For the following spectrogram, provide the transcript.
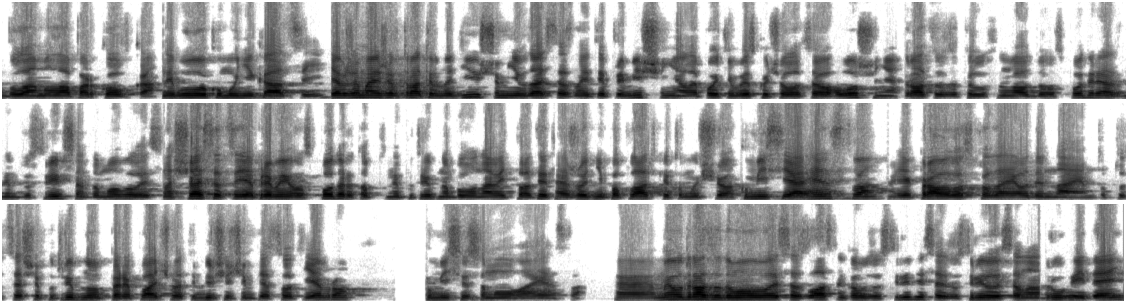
була мала парковка, не було комунікацій. Я вже майже втратив надію, що мені вдасться знайти приміщення, але потім вискочило це оголошення. Одразу зателефонував до господаря, з ним зустрівся, домовились. На щастя, це є прямий господар, тобто не потрібно було навіть платити жодні поплатки, тому що комісія агентства, як правило, складає один найм. Тобто це ще потрібно переплачувати більше, ніж 500 євро. Комісію самого агентства. Е, Ми одразу домовилися з власником зустрітися. Зустрілися на другий день.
